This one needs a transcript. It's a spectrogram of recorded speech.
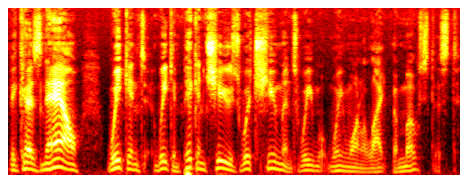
Because now we can we can pick and choose which humans we we want to like the mostest.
